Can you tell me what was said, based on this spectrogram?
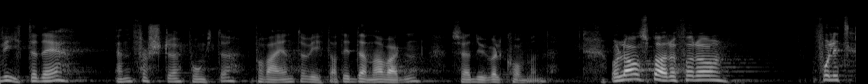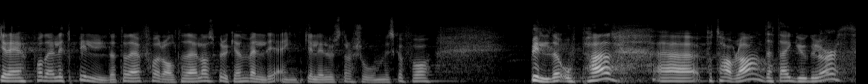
Vite det det første punktet på veien til å vite at i denne verden så er du velkommen. Og La oss bare for å få litt grep på det, litt bilde til det, forhold til det. La oss bruke en veldig enkel illustrasjon. Vi skal få bildet opp her eh, på tavla. Dette er Google Earth.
